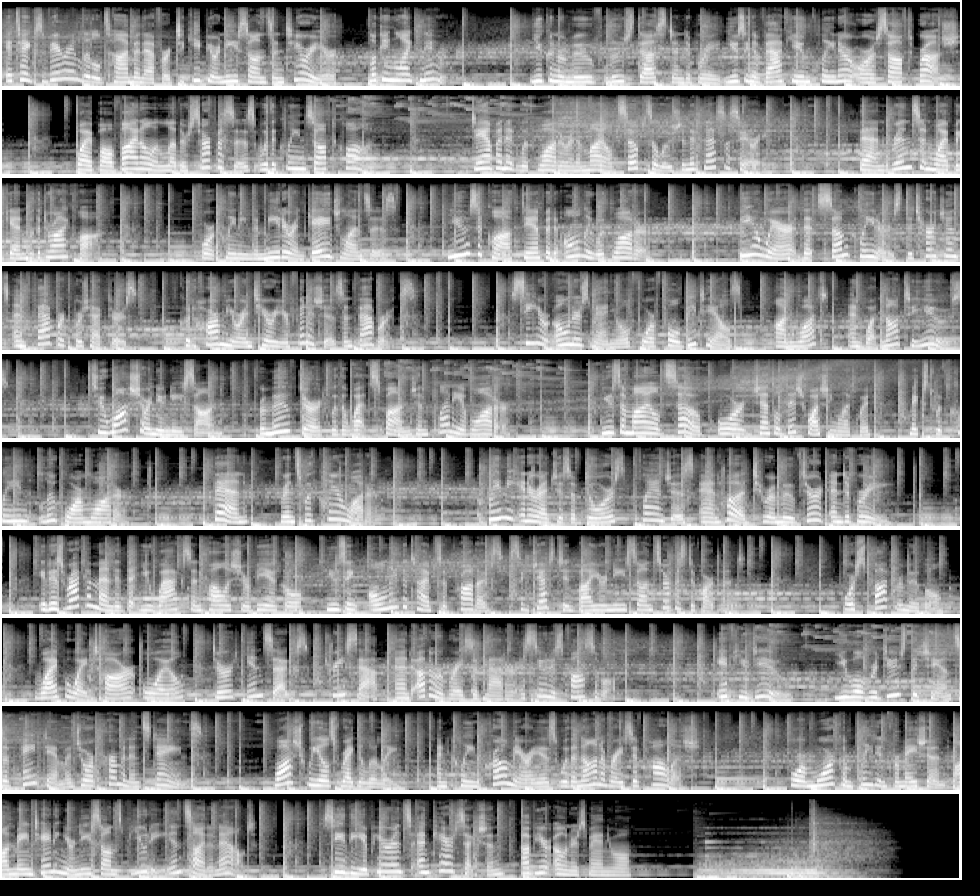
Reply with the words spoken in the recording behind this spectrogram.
It takes very little time and effort to keep your Nissan's interior looking like new. You can remove loose dust and debris using a vacuum cleaner or a soft brush. Wipe all vinyl and leather surfaces with a clean soft cloth. Dampen it with water and a mild soap solution if necessary. Then rinse and wipe again with a dry cloth. For cleaning the meter and gauge lenses, use a cloth dampened only with water. Be aware that some cleaners, detergents, and fabric protectors could harm your interior finishes and fabrics. See your owner's manual for full details on what and what not to use. To wash your new Nissan, remove dirt with a wet sponge and plenty of water. Use a mild soap or gentle dishwashing liquid mixed with clean, lukewarm water. Then, rinse with clear water. Clean the inner edges of doors, flanges, and hood to remove dirt and debris. It is recommended that you wax and polish your vehicle using only the types of products suggested by your Nissan service department. For spot removal, wipe away tar, oil, dirt, insects, tree sap, and other abrasive matter as soon as possible. If you do, you will reduce the chance of paint damage or permanent stains. Wash wheels regularly and clean chrome areas with a non-abrasive polish. For more complete information on maintaining your Nissan's beauty inside and out, see the Appearance and Care section of your owner's manual.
